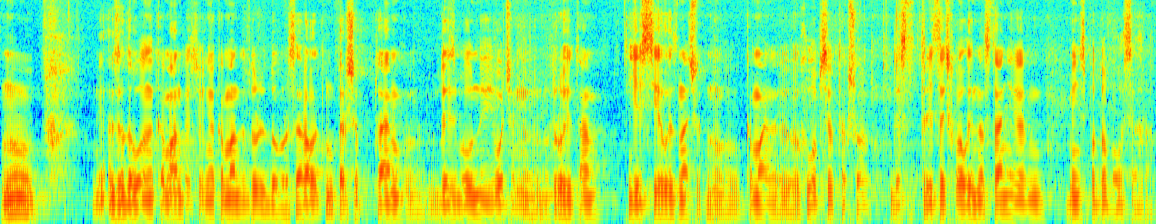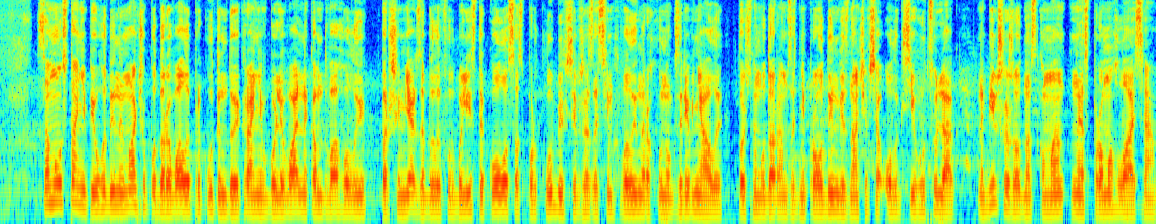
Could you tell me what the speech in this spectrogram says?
Ну, я задоволений командою. Сьогодні команда дуже добре зіграла. Ну, перший тайм десь був не дуже, другий тайм є сили, значить, ну, команд, хлопців. Так що десь 30 хвилин останні мені сподобалася гра. Саме останні півгодини матчу подарували прикутим до екранів болівальникам два голи. Перший м'яч забили футболісти колоса спортклубів. Всі вже за сім хвилин рахунок зрівняли. Точним ударом за Дніпро 1 відзначився Олексій Гуцуляк. На більше жодна з команд не спромоглася.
